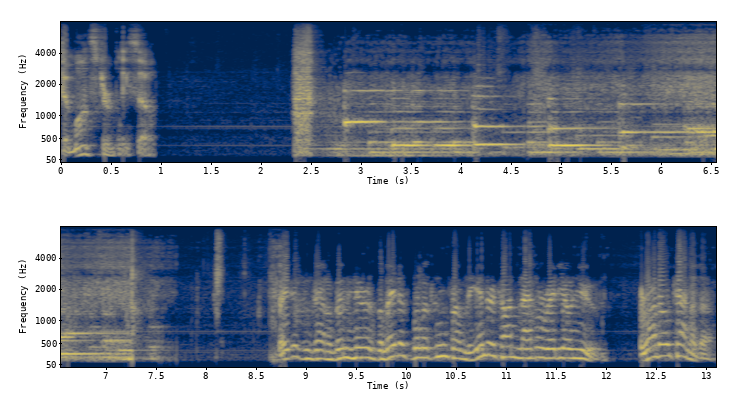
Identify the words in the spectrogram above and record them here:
demonstrably so. Ladies and gentlemen, here is the latest bulletin from the Intercontinental Radio News. Toronto, Canada.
